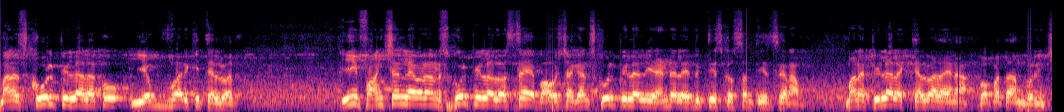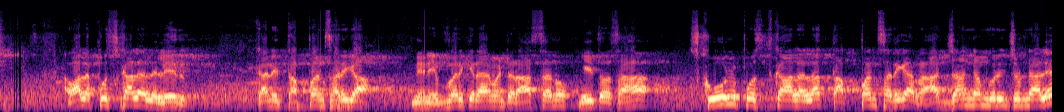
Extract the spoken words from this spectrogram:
మన స్కూల్ పిల్లలకు ఎవ్వరికి తెలియదు. ఈ ఫంక్షన్లో ఎవరైనా స్కూల్ పిల్లలు వస్తే బహుశా కానీ స్కూల్ పిల్లలు ఈ ఎండలు ఎందుకు తీసుకొస్తాం తీసుకురాం? మన పిల్లలకు తెలియదు ఆయన గొప్పతనం గురించి. వాళ్ళ పుస్తకాలలో లేదు. కానీ తప్పనిసరిగా నేను ఎవ్వరికి రాయమంటే రాస్తాను. మీతో సహా స్కూల్ పుస్తకాలలో తప్పనిసరిగా రాజ్యాంగం గురించి ఉండాలి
